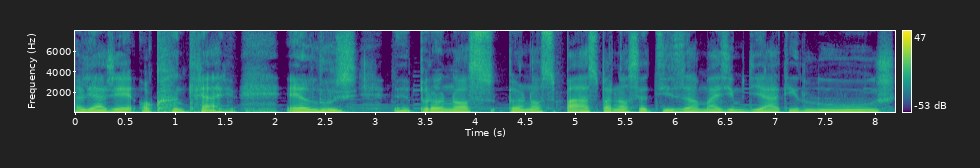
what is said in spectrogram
aliás, é ao contrário, é luz uh, para, o nosso, para o nosso passo, para a nossa decisão mais imediata e luz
